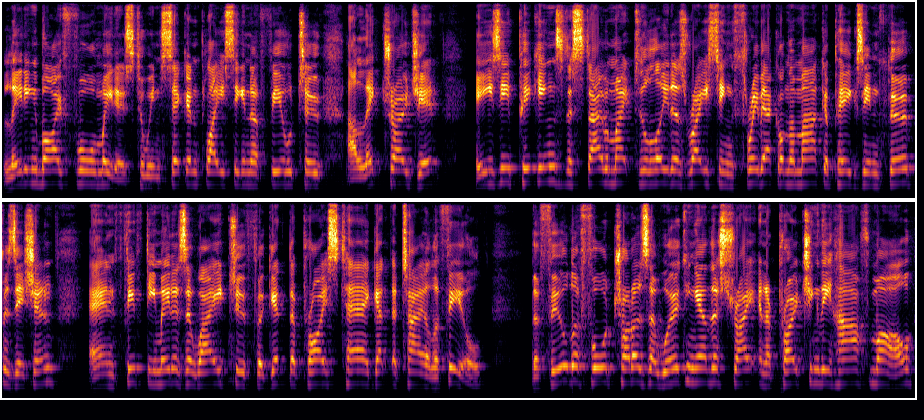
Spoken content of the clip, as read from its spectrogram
leading by four metres to win second placing in the field to Electrojet. Easy pickings, the stablemate to the leaders racing, three back on the marker pegs in third position and 50 metres away to forget the price tag at the tail of the field. The field of four trotters are working out the straight and approaching the half mile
